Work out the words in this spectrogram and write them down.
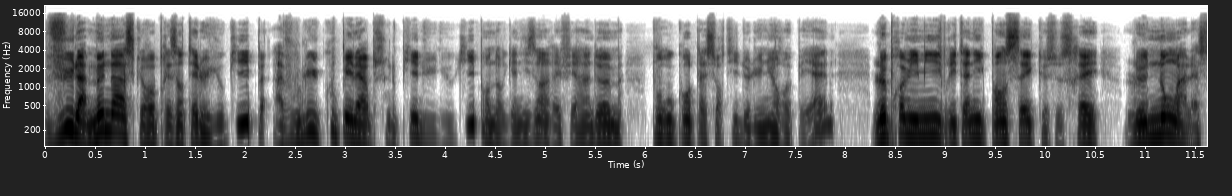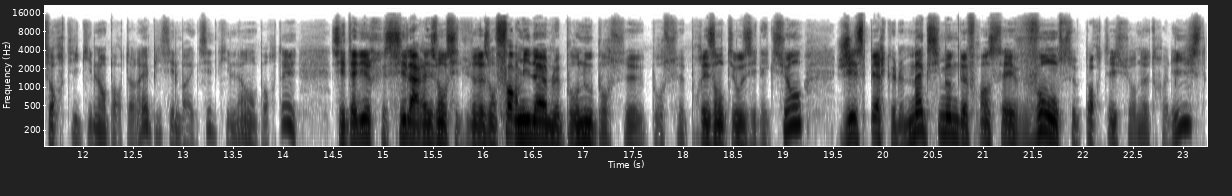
vu la menace que représentait le UKIP, a voulu couper l'herbe sous le pied du UKIP en organisant un référendum pour ou contre la sortie de l'Union européenne. Le Premier ministre britannique pensait que ce serait le non à la sortie qui l'emporterait, puis c'est le Brexit qui l'a emporté. C'est-à-dire que c'est la raison, c'est une raison formidable pour nous pour se, pour se présenter aux élections. J'espère que le maximum de Français vont se porter sur notre liste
